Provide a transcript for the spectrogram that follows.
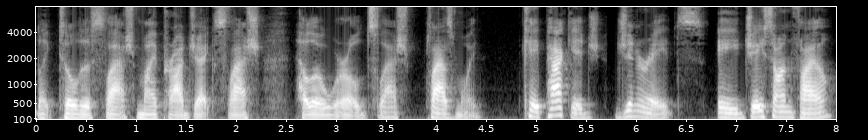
like tilde slash my project slash hello world slash plasmoid. K package generates a JSON file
